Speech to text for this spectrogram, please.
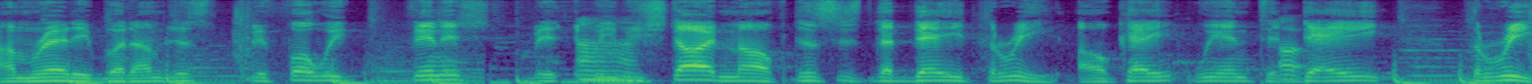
I'm ready, but I'm just, before we finish, we, uh-huh. we be starting off. This is the day three, okay? We into uh, day three,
